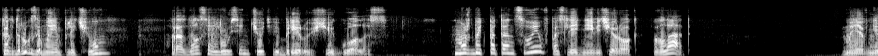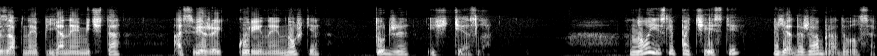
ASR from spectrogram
Как вдруг за моим плечом раздался Люсин чуть вибрирующий голос. «Может быть, потанцуем в последний вечерок, Влад?» Моя внезапная пьяная мечта о свежей куриной ножке – тут же исчезла. Но если по чести, я даже обрадовался.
